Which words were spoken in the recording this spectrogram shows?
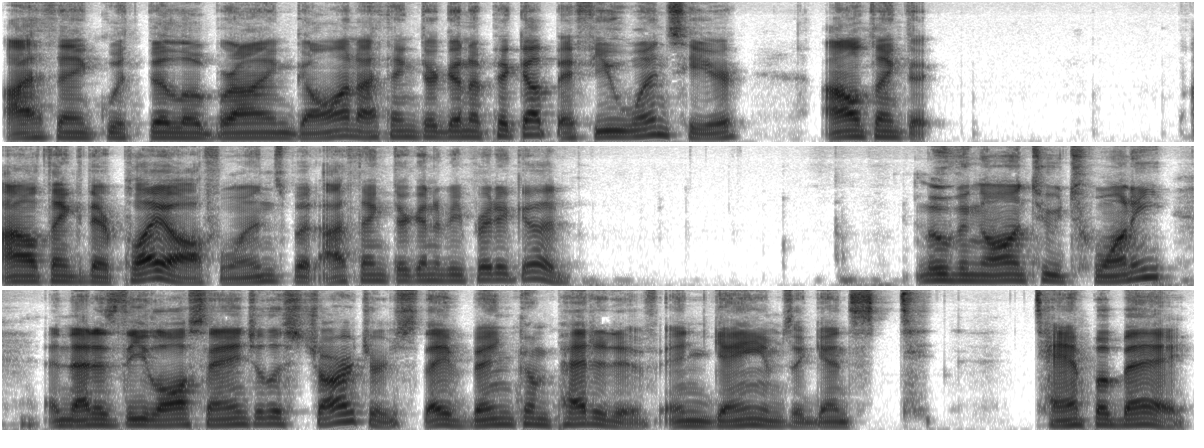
I think with Bill O'Brien gone, I think they're going to pick up a few wins here. I don't think that I don't think they're playoff wins, but I think they're going to be pretty good. Moving on to 20, and that is the Los Angeles Chargers. They've been competitive in games against T- Tampa Bay,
